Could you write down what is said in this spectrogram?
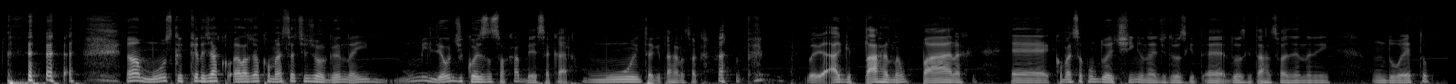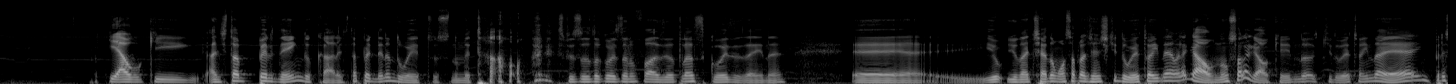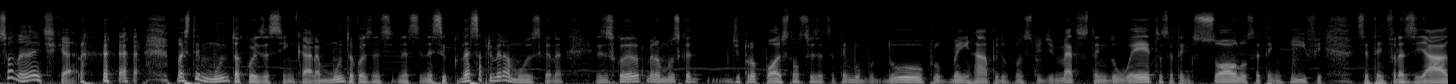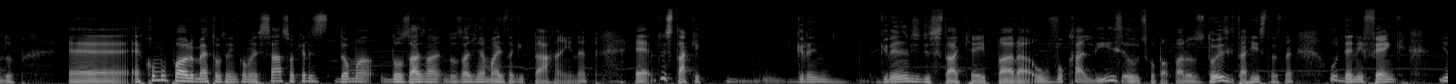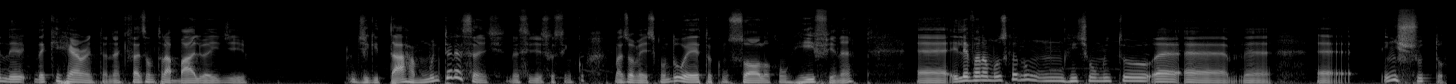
é uma música que ele já, ela já começa te jogando aí um milhão de coisas na sua cabeça, cara. Muita guitarra na sua cabeça. a guitarra não para. É, começa com um duetinho, né? De duas, é, duas guitarras fazendo ali um dueto. Que é algo que a gente tá perdendo, cara. A gente tá perdendo duetos no metal. As pessoas estão começando a fazer outras coisas aí, né? É, e, o Night Shadow mostra pra gente que dueto ainda é legal. Não só legal, que, que dueto ainda é impressionante, cara. Mas tem muita coisa assim, cara. Muita coisa nesse, nesse, nessa primeira música, né? Eles escolheram a primeira música de propósito. Então, seja, você tem bobo duplo, bem rápido pra um speed metal, você tem dueto, você tem solo, você tem riff, você tem fraseado. É, é como o power metal tem que começar, só que eles dão uma dosagem, dosagem a mais na guitarra aí, né? É, destaque grande grande destaque aí para o vocalista, desculpa, para os dois guitarristas, né? O Danny Fang e o Nick Harrington, né? Que fazem um trabalho aí de, de guitarra muito interessante nesse disco, assim, com, mais uma vez, com dueto, com solo, com riff, né? É, e levando a música num, num ritmo muito é, é, é, é enxuto.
